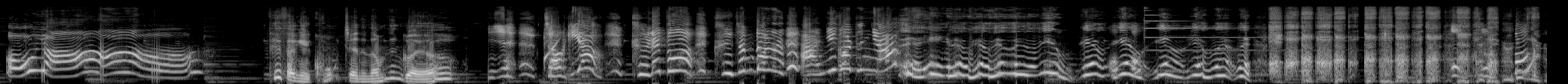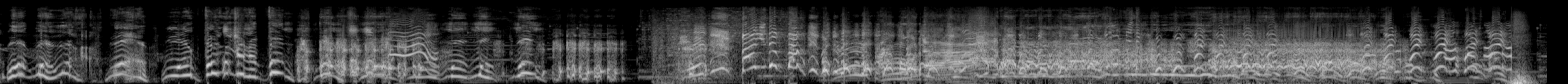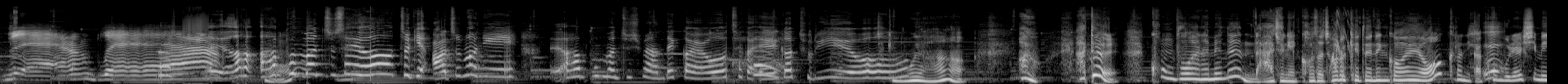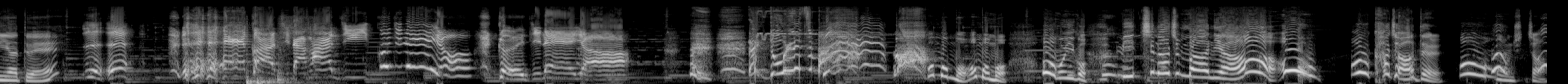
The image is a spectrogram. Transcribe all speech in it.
어야. 세상에 공짜는 없는 거요 예, 저기요! 그래도 그 정도 빵 아주머니 한 푼만 주시면 안 될까요? 제가 애가 둘이에요. 뭐야? 아유, 아들 공부 안 하면은 나중에 커서 저렇게 되는 거예요. 그러니까 공부 를 열심히 해야 돼. 가지라 가지 꼬지래요 꼬지래요 놀래지 마. 어머머, 어머머, 어머 이거 미친 아줌마 아니야? 어우, 어우 가자 아들. 어우 진짜.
